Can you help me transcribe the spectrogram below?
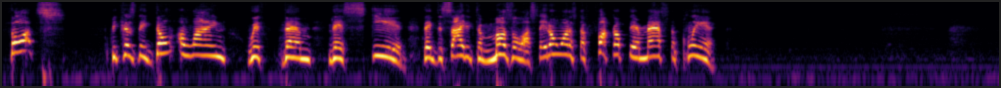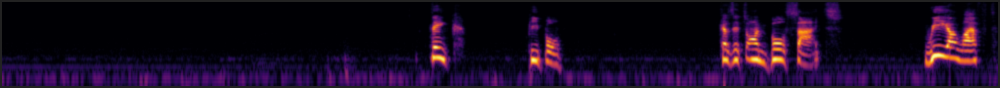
thoughts, because they don't align with them. They're scared. They've decided to muzzle us. They don't want us to fuck up their master plan. Think, people, because it's on both sides. We are left,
